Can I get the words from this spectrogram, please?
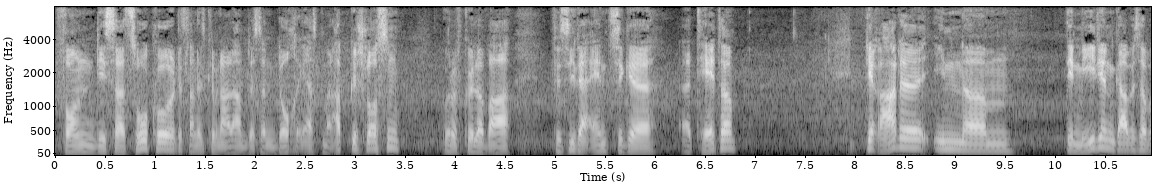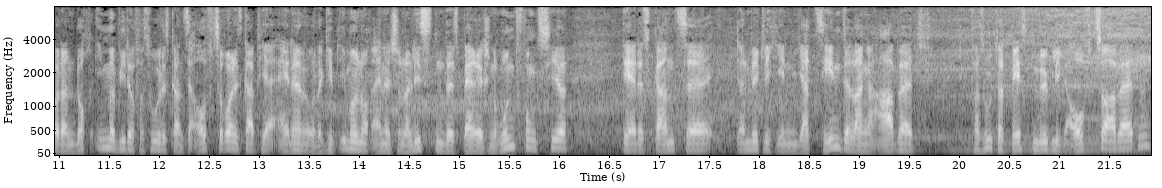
von dieser Soko, des Landeskriminalamtes, dann doch erstmal abgeschlossen. Rudolf Köhler war für sie der einzige äh, Täter. Gerade in ähm, den Medien gab es aber dann doch immer wieder Versuche, das Ganze aufzurollen. Es gab hier einen oder gibt immer noch einen Journalisten des Bayerischen Rundfunks hier, der das Ganze dann wirklich in jahrzehntelanger Arbeit versucht hat, bestmöglich aufzuarbeiten.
